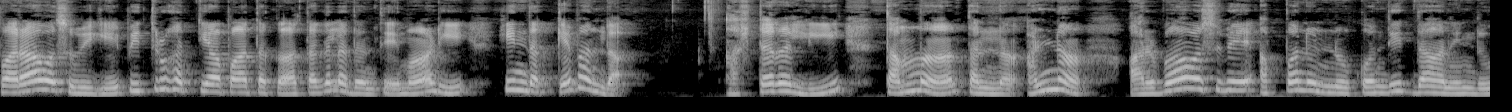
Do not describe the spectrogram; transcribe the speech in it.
ಪರಾವಸುವಿಗೆ ಪಿತೃಹತ್ಯಾಪಾತಕ ತಗಲದಂತೆ ಮಾಡಿ ಹಿಂದಕ್ಕೆ ಬಂದ. ಅಷ್ಟರಲ್ಲಿ ತಮ್ಮ ತನ್ನ ಅಣ್ಣ ಅರ್ವಾವಸುವೆ ಅಪ್ಪನನ್ನು ಕೊಂದಿದ್ದಾನೆಂದು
